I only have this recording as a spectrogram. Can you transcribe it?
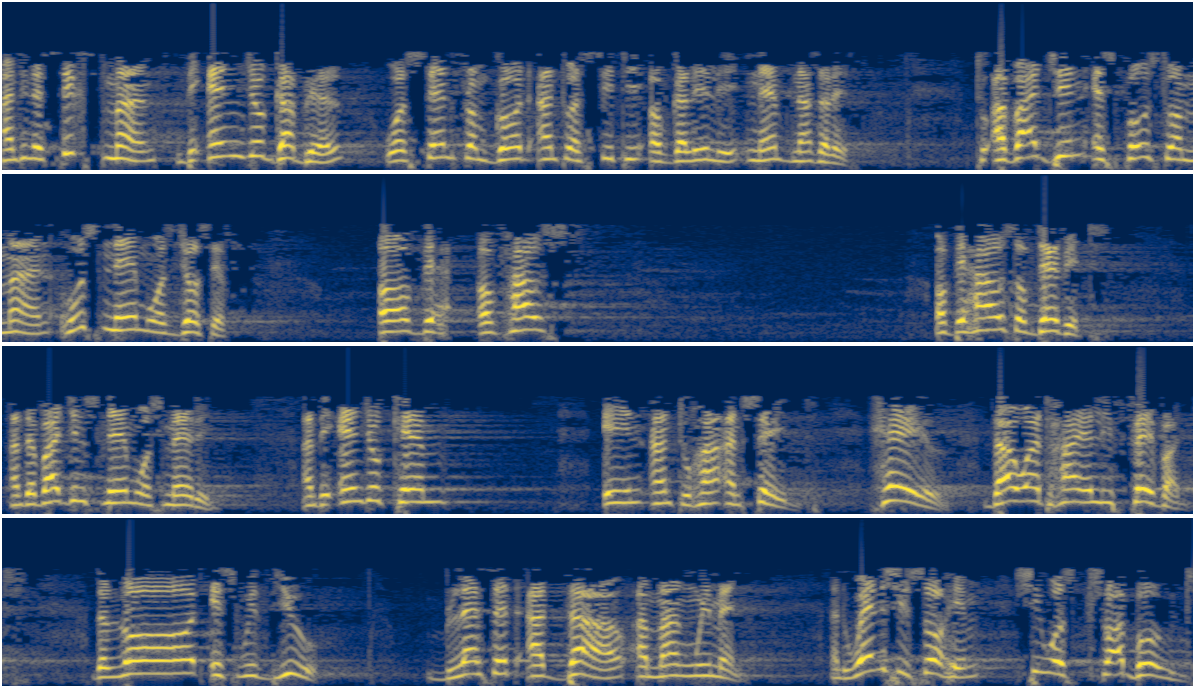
And in the sixth month, the angel Gabriel was sent from God unto a city of Galilee named Nazareth to a virgin espoused to a man whose name was Joseph of the of house of the house of David, and the virgin's name was Mary. And the angel came in unto her and said, Hail, thou art highly favored. The Lord is with you. Blessed art thou among women. And when she saw him, she was troubled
